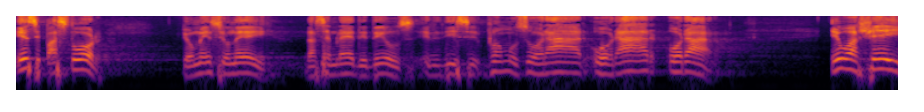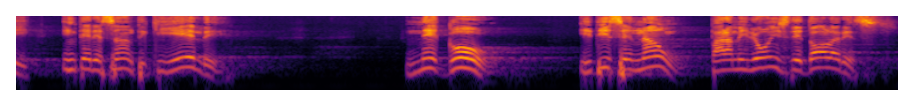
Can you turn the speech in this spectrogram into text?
Esse pastor que eu mencionei, da Assembleia de Deus, ele disse: vamos orar, orar, orar. Eu achei interessante que ele negou e disse não para milhões de dólares.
